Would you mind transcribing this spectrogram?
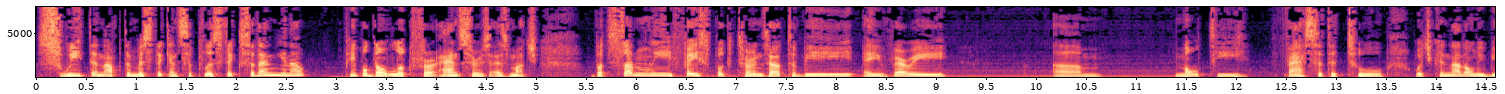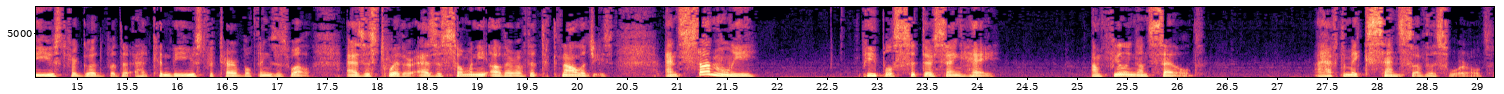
sweet and optimistic and simplistic, so then you know people don't look for answers as much. But suddenly, Facebook turns out to be a very um, multi multifaceted tool which can not only be used for good, but can be used for terrible things as well, as is Twitter, as is so many other of the technologies. And suddenly, people sit there saying, hey, I'm feeling unsettled. I have to make sense of this world.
